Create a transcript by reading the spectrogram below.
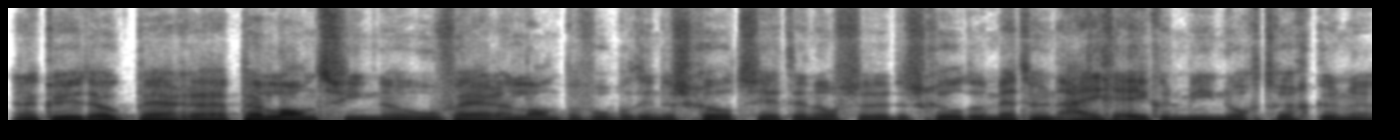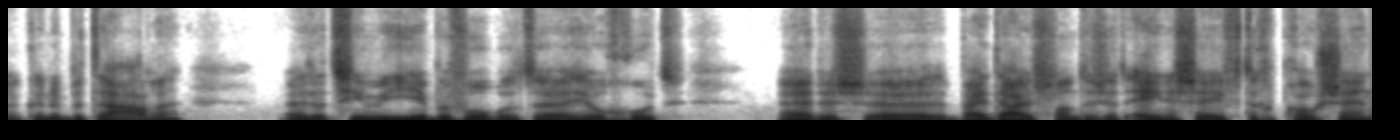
En dan kun je het ook per, per land zien hoe ver een land bijvoorbeeld in de schuld zit en of ze de schulden met hun eigen economie nog terug kunnen, kunnen betalen. dat zien we hier bijvoorbeeld heel goed. dus bij Duitsland is het 71%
